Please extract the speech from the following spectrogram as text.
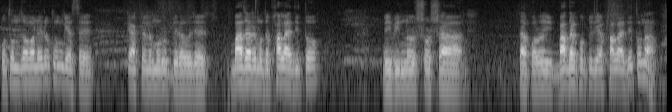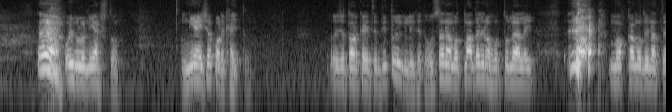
প্রথম জামানা এরকম গেছে কাকরেলের মুরব্বীরা ওই যে বাজারের মধ্যে ফালায় দিত। বিভিন্ন শসা তারপর ওই বাঁধাকপি দিয়ে ফালায় দিত না, ওইগুলো নিয়ে আসতো। নিয়ে এসে পরে খাইতো। ওই যে তরকারিতে দিত ওইগুলি খেত। হুসেন আহমদ মাদানী রহমতুল্লাহ আলাই মক্কা মদিনাতে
